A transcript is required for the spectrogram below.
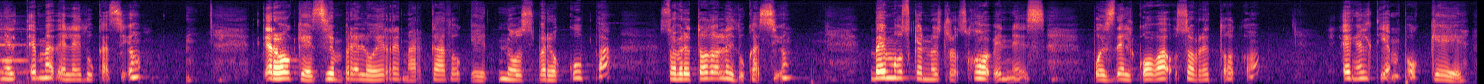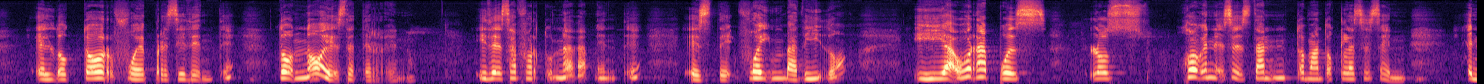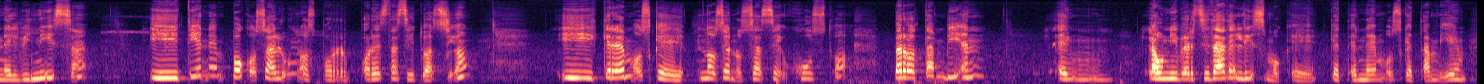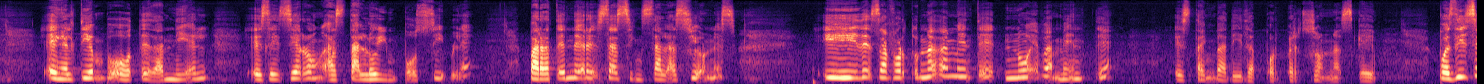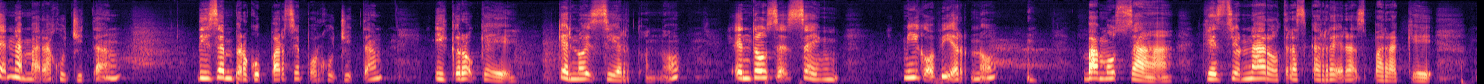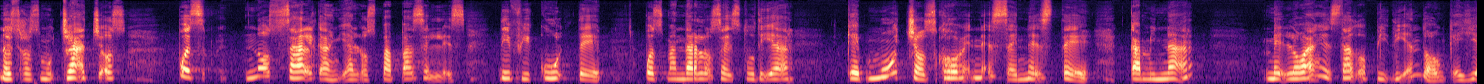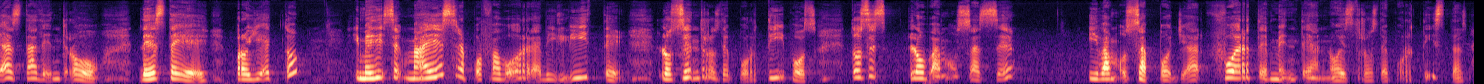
En el tema de la educación, creo que siempre lo he remarcado que nos preocupa sobre todo la educación. Vemos que nuestros jóvenes, pues del Cobao sobre todo, en el tiempo que el doctor fue presidente, donó este terreno y desafortunadamente este, fue invadido y ahora pues los jóvenes están tomando clases en, en el Viniza y tienen pocos alumnos por, por esta situación y creemos que no se nos hace justo, pero también en la Universidad del Istmo que, que tenemos, que también en el tiempo de Daniel eh, se hicieron hasta lo imposible para tener esas instalaciones y desafortunadamente nuevamente está invadida por personas que pues dicen amar a Juchitán, dicen preocuparse por Juchitán y creo que, que no es cierto, ¿no? Entonces en mi gobierno vamos a gestionar otras carreras para que nuestros muchachos pues no salgan y a los papás se les dificulte pues mandarlos a estudiar, que muchos jóvenes en este caminar me lo han estado pidiendo, aunque ya está dentro de este proyecto, y me dicen, maestra, por favor, rehabilite los centros deportivos. Entonces, lo vamos a hacer y vamos a apoyar fuertemente a nuestros deportistas.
